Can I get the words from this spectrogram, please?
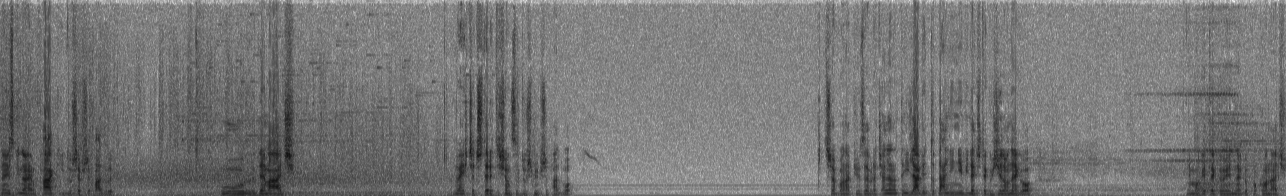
No i zginąłem. Fuck, i dusze przepadły. Kurde mać. 24 tysiące dusz mi przypadło. Trzeba najpierw zebrać, ale na tej lawie totalnie nie widać tego zielonego. Nie mogę tego jednego pokonać.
